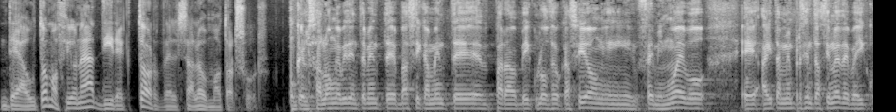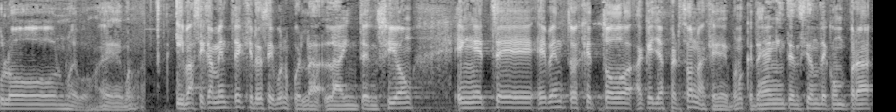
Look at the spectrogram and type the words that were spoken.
de Automociona, director del Salón Motor Sur. Aunque el salón evidentemente básicamente para vehículos de ocasión y seminuevos, eh, hay también presentaciones de vehículos nuevos. Eh, bueno, y básicamente quiero decir, bueno, pues la, intención en este evento es que todas aquellas personas que, bueno, que tengan intención de comprar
